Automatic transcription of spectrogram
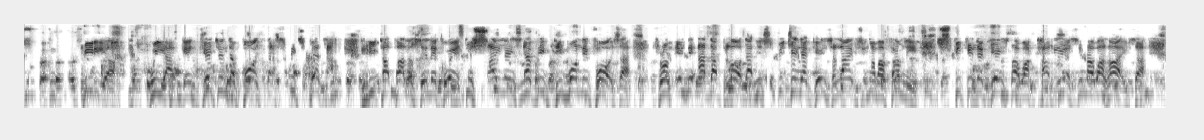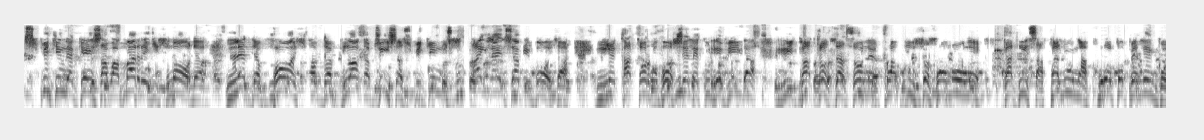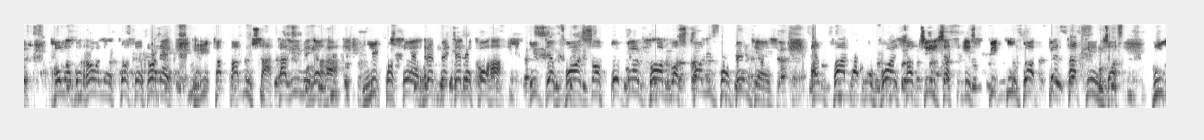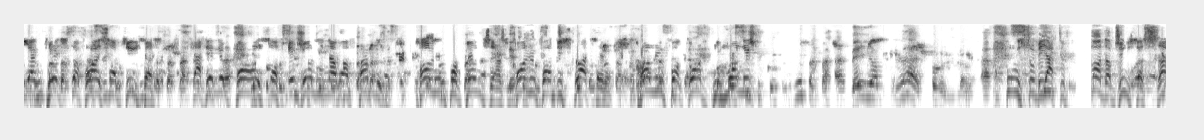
superior. We are engaging the voice that speaks better. To silence every demonic voice uh, from any other blood that is speaking against lives in our family, speaking against our careers in our lives, uh, speaking against our marriages, Lord. Let the voice of the blood of Jesus begin to silence every voice. uh, Rikato Zazole, Fradiso Zanole, Gadisa, Taluna, Proto Pelengo, Coloborole, Tosozone, Rika Palusa, Taliminaha, Likose, Repetelekoha. If the voice of the God was calling for vengeance, and Father, the voice of Jesus is speaking for better things, we engage the voice of Jesus. That any voice of evil in our family, calling for vengeance, calling for destruction, calling for God, demonic May your blood, oh things to be active. Blood of Jesus.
